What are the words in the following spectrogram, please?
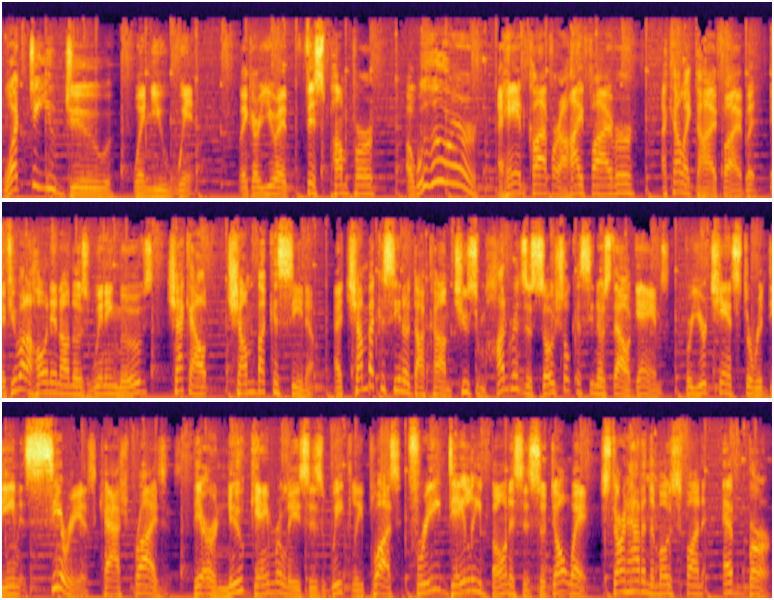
What do you do when you win? Like, are you a fist pumper? A woohooer, a hand clapper, a high fiver. I kind of like the high five, but if you want to hone in on those winning moves, check out Chumba Casino. At ChumbaCasino.com, choose from hundreds of social casino style games for your chance to redeem serious cash prizes. There are new game releases weekly, plus free daily bonuses. So don't wait. Start having the most fun ever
